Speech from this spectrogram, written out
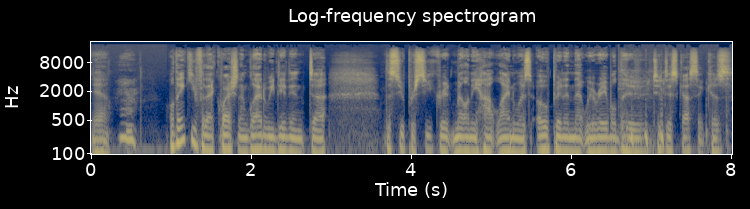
Yeah. Yeah. Well, thank you for that question. I'm glad we didn't. Uh, the super secret Melanie hotline was open, and that we were able to to discuss it because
